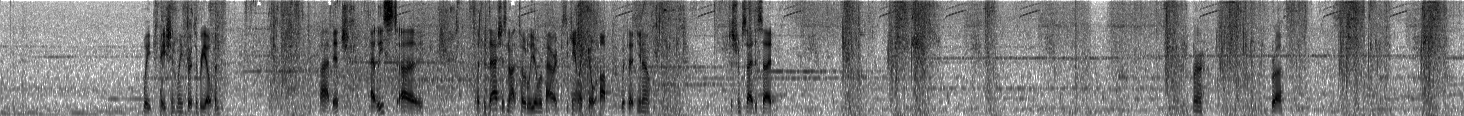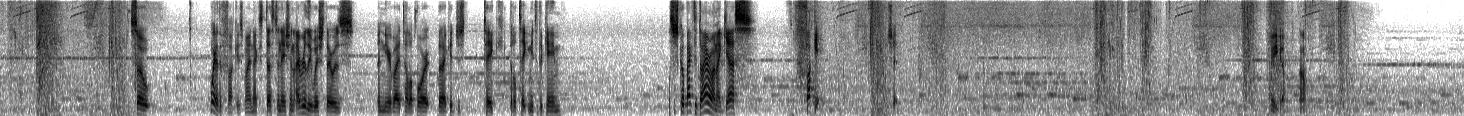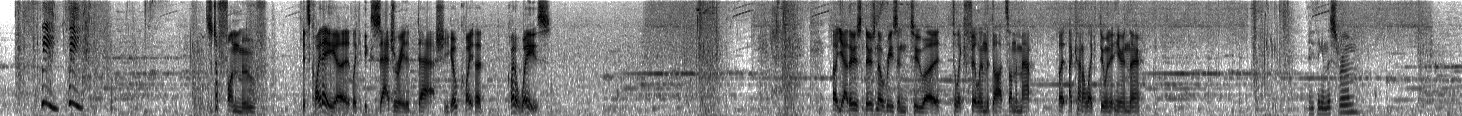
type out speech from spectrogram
Wait patiently for it to reopen. Bye, bitch. At least, uh, like the dash is not totally overpowered because you can't like go up with it, you know? Just from side to side. Uh, bruh. So, where the fuck is my next destination? I really wish there was a nearby teleport that I could just take, that'll take me to the game. Let's just go back to Dairon, I guess. Fuck it. Shit. There you go. Oh. Whee! Whee! Such a fun move. It's quite a uh, like exaggerated dash. You go quite a quite a ways. Uh, yeah, there's there's no reason to uh, to like fill in the dots on the map, but I kind of like doing it here and there. Anything in this room?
